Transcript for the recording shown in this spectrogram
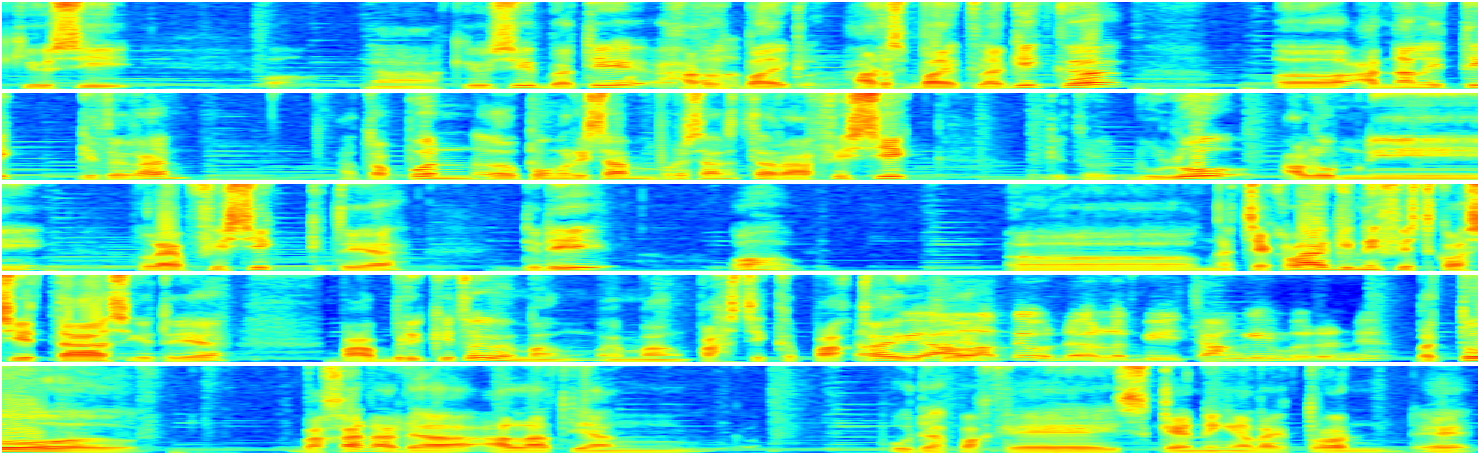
QC nah QC berarti harus balik harus balik lagi ke eh, analitik gitu kan? Ataupun eh, pemeriksaan-pemeriksaan secara fisik gitu. Dulu alumni lab fisik gitu ya. Jadi oh eh, ngecek lagi nih viskositas gitu ya. Pabrik itu memang memang pasti kepakai Tapi gitu ya. alatnya udah lebih canggih meren ya. betul. Bahkan ada alat yang udah pakai scanning elektron eh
